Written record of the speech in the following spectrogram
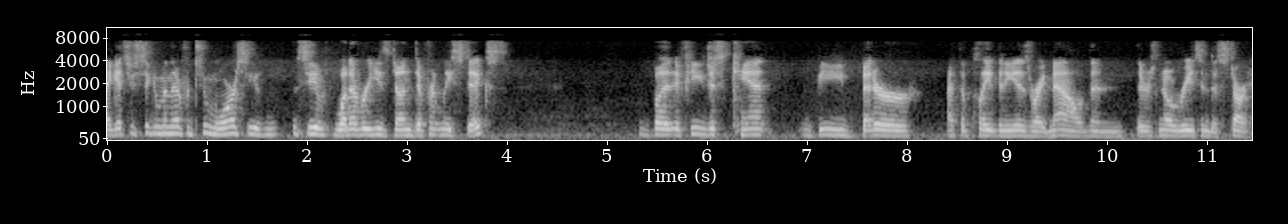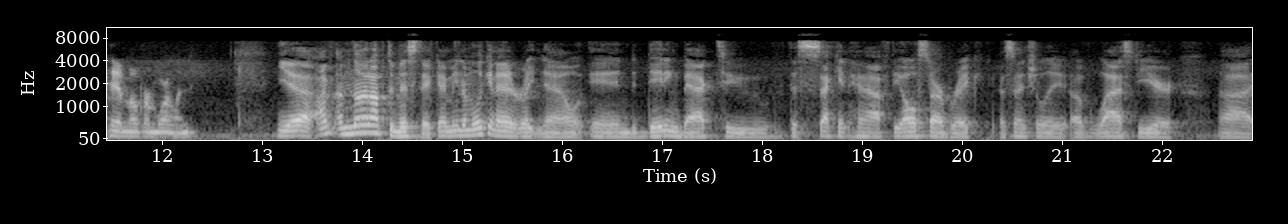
I guess you stick him in there for two more, see if see if whatever he's done differently sticks. But if he just can't be better at the plate than he is right now, then there's no reason to start him over Moreland. Yeah, I'm I'm not optimistic. I mean, I'm looking at it right now, and dating back to the second half, the All Star break, essentially of last year uh,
